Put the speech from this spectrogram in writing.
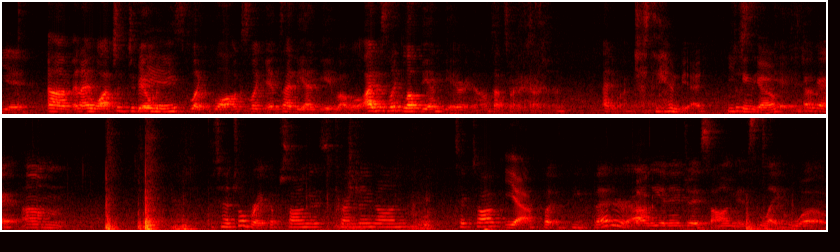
yeah. Um, and I watch like JaVale Yeah. McGee's like vlogs like inside the NBA bubble. I just like love the NBA right now. That's my obsession. Anyway, Just the NBA. You just can the go. NBA. Okay, um, potential breakup song is trending on TikTok, Yeah. but the better Aly and AJ song is like whoa.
